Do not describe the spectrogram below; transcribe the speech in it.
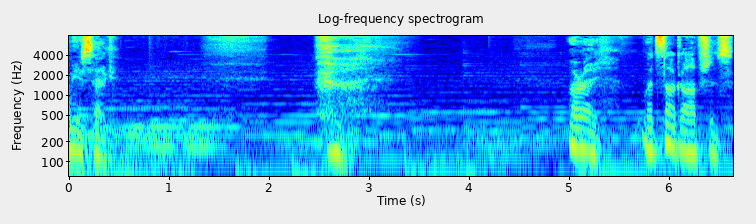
Give me a sec. All right, let's talk options.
